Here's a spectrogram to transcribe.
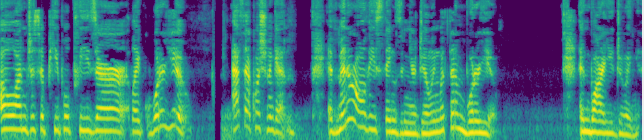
Oh, I'm just a people pleaser. Like, what are you? Ask that question again. If men are all these things and you're dealing with them, what are you? And why are you doing it?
